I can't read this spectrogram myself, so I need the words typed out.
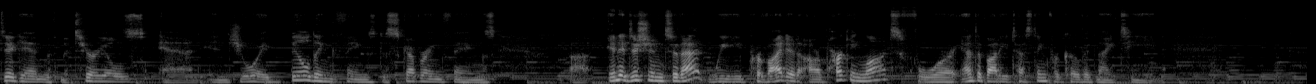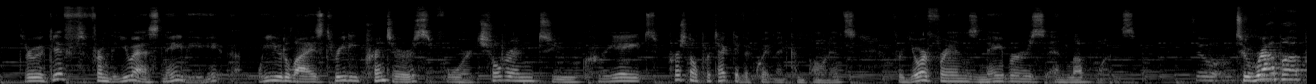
dig in with materials and enjoy building things, discovering things, uh, in addition to that, we provided our parking lot for antibody testing for COVID 19. Through a gift from the US Navy, we utilized 3D printers for children to create personal protective equipment components for your friends, neighbors, and loved ones. So, to wrap up,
